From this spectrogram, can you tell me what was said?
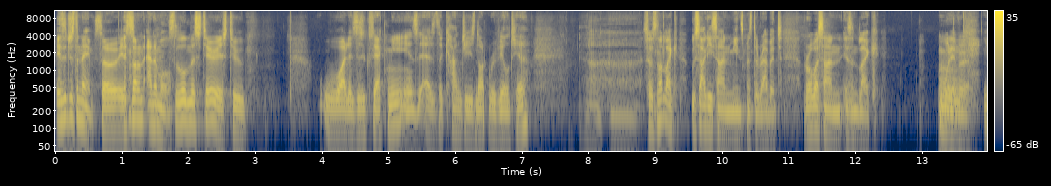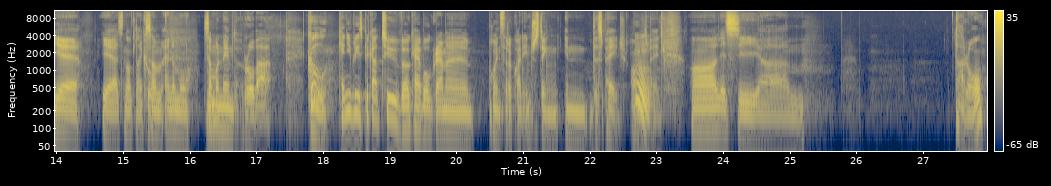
Is it just a name? So it's, it's- not an animal. It's a little mysterious to what its exact meaning is, as the kanji is not revealed here. Uh-huh. So it's not like Usagi-san means Mr. Rabbit. Roba-san isn't like hmm. whatever. Yeah, yeah, it's not like some animal. Someone hmm. named Roba. Cool. Hmm. Can you please pick out two vocab or grammar points that are quite interesting in this page, on this page? Uh, let's see. Um, daro.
